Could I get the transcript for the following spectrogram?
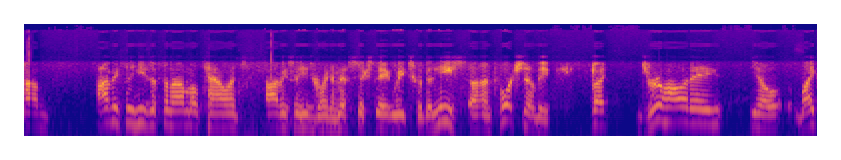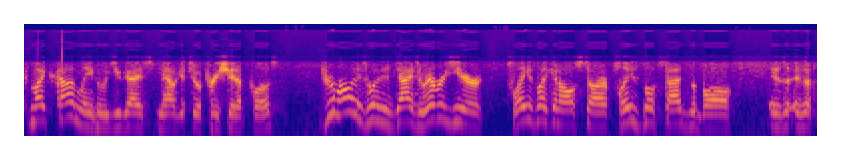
Um, obviously, he's a phenomenal talent. Obviously, he's going to miss six to eight weeks with a knee, uh, unfortunately. But Jrue Holiday, you know, like Mike Conley, who you guys now get to appreciate up close. Jrue Holiday is one of these guys who every year plays like an all-star, plays both sides of the ball, is, is a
